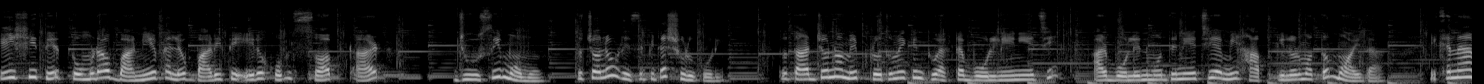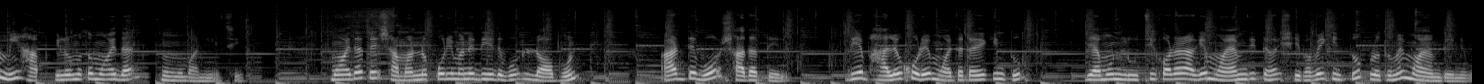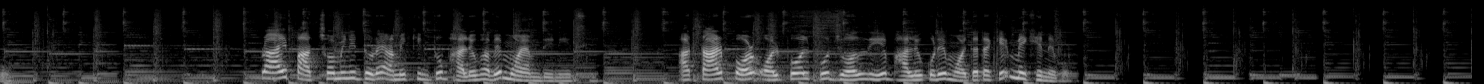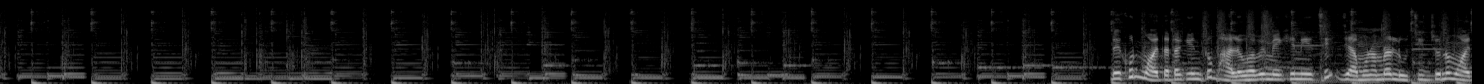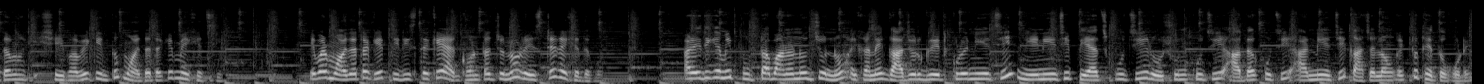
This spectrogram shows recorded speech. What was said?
এই শীতে তোমরাও বানিয়ে ফেলো বাড়িতে এরকম সফট আর জুসি মোমো। তো চলো রেসিপিটা শুরু করি। তো তার জন্য আমি প্রথমে কিন্তু একটা বোল নিয়ে নিয়েছি, আর বোলের মধ্যে নিয়েছি আমি হাফ কিলোর মতো ময়দা। এখানে আমি হাফ কিলোর মতো ময়দার মোমো বানিয়েছি। ময়দাতে সামান্য পরিমাণে দিয়ে দেবো লবণ, আর দেবো সাদা তেল। দিয়ে ভালো করে ময়দাটাকে কিন্তু যেমন লুচি করার আগে ময়াম দিতে হয়, সেভাবেই কিন্তু প্রথমে ময়াম দিয়ে নেব। প্রায় পাঁচ ছ মিনিট ধরে আমি কিন্তু ভালোভাবে ময়াম দিয়ে নিয়েছি। আর তারপর অল্প অল্প জল দিয়ে ভালো করে ময়দাটাকে মেখে নেব। দেখুন, ময়দাটা কিন্তু ভালোভাবে মেখে নিয়েছি। যেমন আমরা লুচির জন্য ময়দা মাখি, সেইভাবে কিন্তু ময়দাটাকে মেখেছি। এবার ময়দাটাকে তিরিশ থেকে এক ঘণ্টার জন্য রেস্টে রেখে দেবো। আর এদিকে আমি পুরটা বানানোর জন্য এখানে গাজর গ্রেট করে নিয়েছি। নিয়ে নিয়েছি পেঁয়াজ কুচি, রসুন কুচি, আদা কুচি আর নিয়েছি কাঁচা লঙ্কা একটু থেতো করে।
